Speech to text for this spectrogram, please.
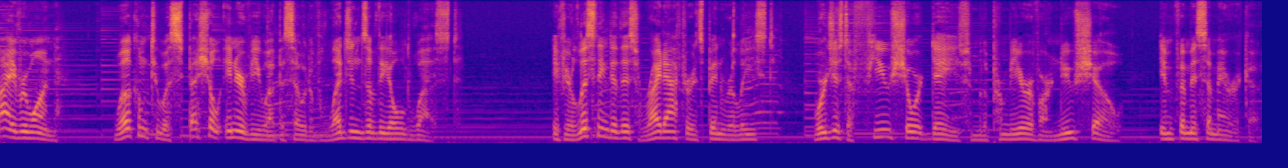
Hi, everyone. Welcome to a special interview episode of Legends of the Old West. If you're listening to this right after it's been released, we're just a few short days from the premiere of our new show, Infamous America.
